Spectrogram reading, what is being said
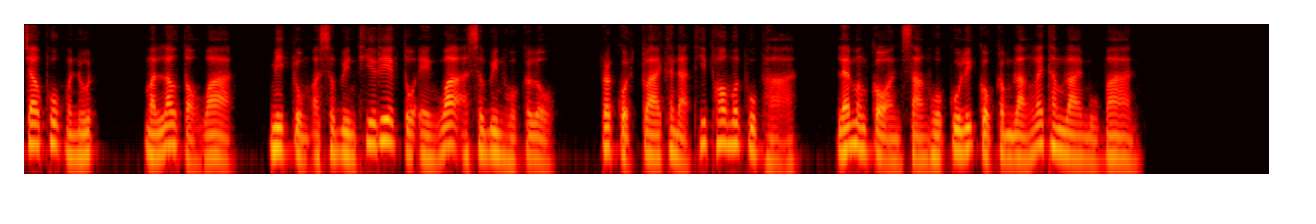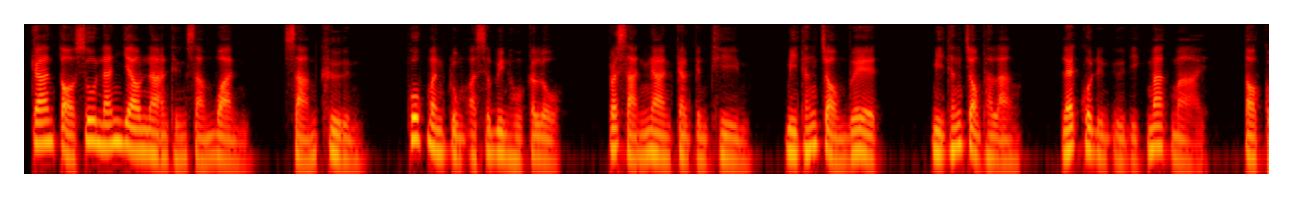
เจ้าพวกมนุษย์ มันเล่าต่อว่า มีกลุ่มอัศวินที่เรียกตัวเองว่าอัศวินหัวกะโหลก ปรากฏกลายขณะที่พ่อมดภูผา และมังกรสางหัวกุลิโกกำลังไล่ทำลายหมู่บ้าน การต่อสู้นั้นยาวนานถึงสามวันสามคืน พวกมันกลุ่มอัศวินหัวกะโหลก ประสานงานกันเป็นทีม มีทั้งจอมเวท มีทั้งจอมพลัง และคนอื่นๆอีกมากมาย ต่อก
